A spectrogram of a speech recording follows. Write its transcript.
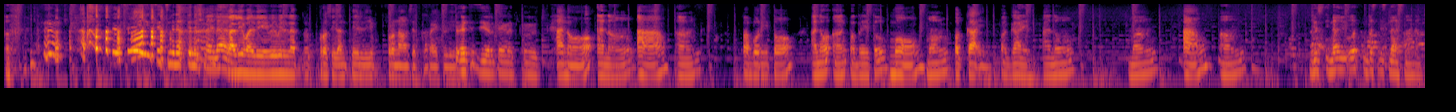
Six minutes finish my love. Kaliwali, we will not proceed until you pronounce it correctly. What is your favorite food? Ano? Ano? Ang? Ang? Paborito? Ano? Ang paborito? Mong? Mong? Pagkain? pagkain? Ano? Mang? Ang? Ang? Just ina what what's this last na?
